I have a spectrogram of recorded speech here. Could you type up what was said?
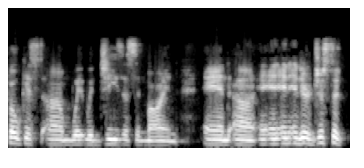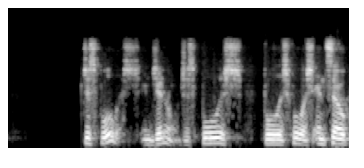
focused um, with with Jesus in mind, and uh, and and they're just a just foolish in general, just foolish foolish foolish and so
